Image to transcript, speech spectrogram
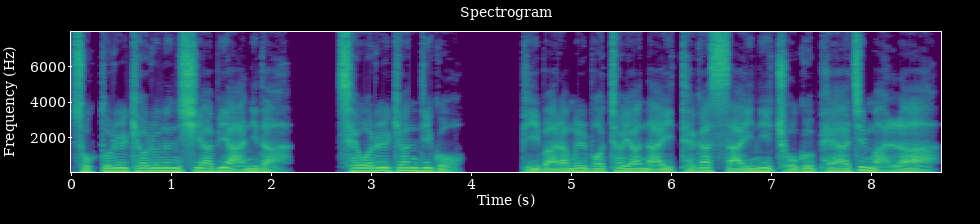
속도를 겨루는 시합이 아니다. 세월을 견디고 비바람을 버텨야 나이테가 쌓이니 조급해하지 말라.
